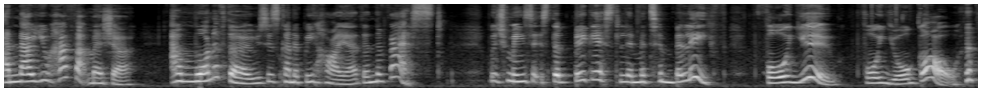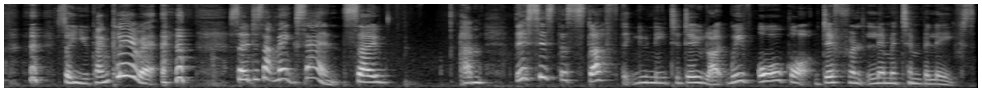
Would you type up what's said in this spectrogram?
And now you have that measure and one of those is going to be higher than the rest which means it's the biggest limiting belief for you, for your goal. so you can clear it. so does that make sense? So um, this is the stuff that you need to do. Like, we've all got different limiting beliefs.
